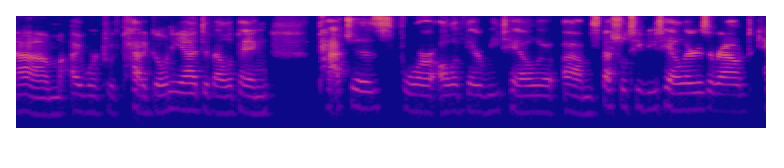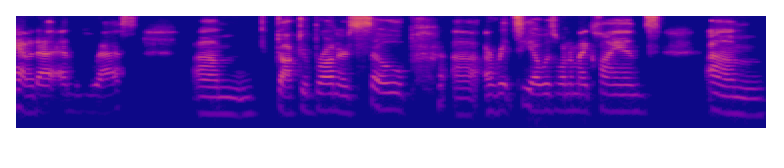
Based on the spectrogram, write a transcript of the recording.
Um, I worked with Patagonia developing patches for all of their retail um, specialty retailers around Canada and the US. Um, Dr. Bronner's soap, uh, Aritzia was one of my clients. Um,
